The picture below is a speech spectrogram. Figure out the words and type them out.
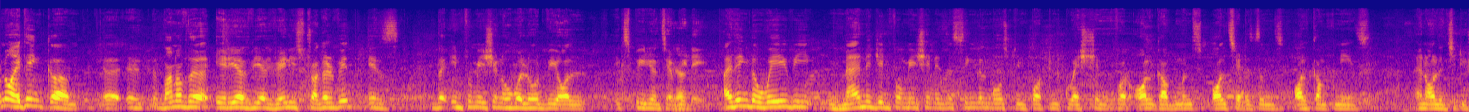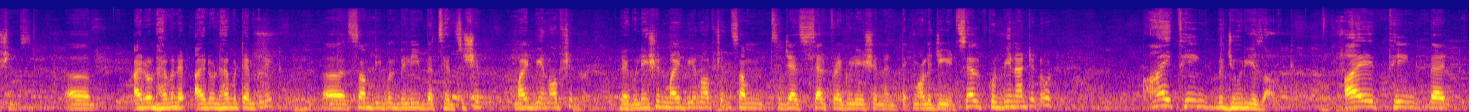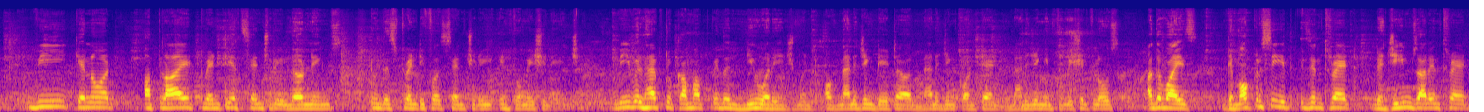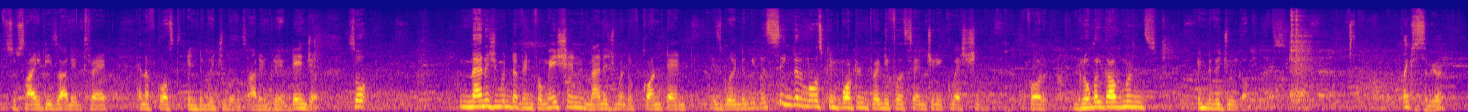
No, I think um, uh, uh one of the areas we have really struggled with is the information overload we all experience every yeah. day. I think the way we manage information is the single most important question for all governments, all citizens, all companies, and all institutions. Uh, I don't have an I don't have a template. Uh, some people believe that censorship might be an option, regulation might be an option. Some suggest self-regulation and technology itself could be an antidote. I think the jury is out. I think that we cannot apply 20th century learnings to this 21st century information age. We will have to come up with a new arrangement of managing data, managing content, managing information flows. Otherwise, democracy is in threat, regimes are in threat, societies are in threat, and of course, individuals are in grave danger. So, management of information, management of content is going to be the single most important 21st century question for global governments, individual governments. Thank you, Samir.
